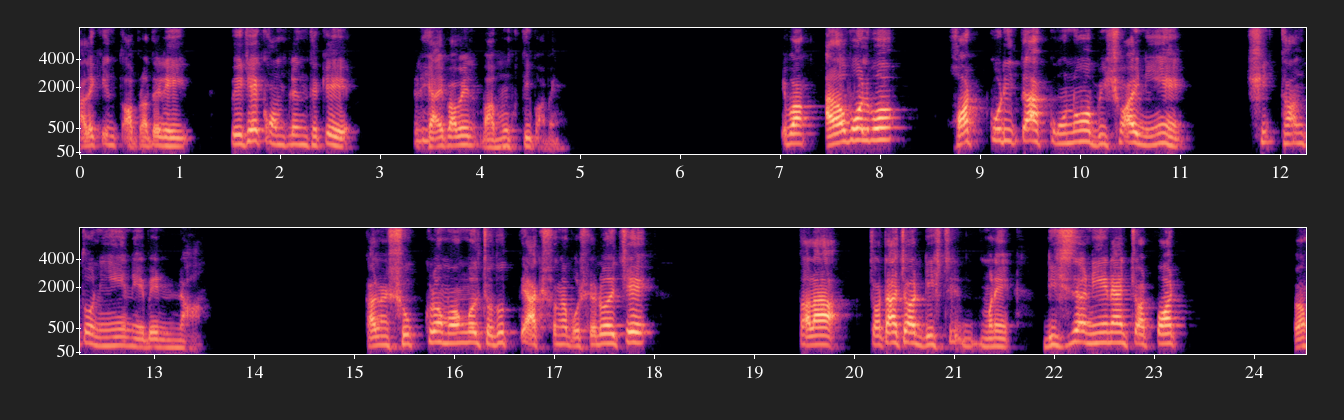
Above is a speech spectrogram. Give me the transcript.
তাহলে কিন্তু আপনাদের এই পেটে কমপ্লেন থেকে রেহাই পাবেন বা মুক্তি পাবেন। এবং আরও বলব, হট হটকরিতা কোনো বিষয় নিয়ে সিদ্ধান্ত নিয়ে নেবেন না। কারণ শুক্র, মঙ্গল, চতুর্থে একসঙ্গে বসে রয়েছে। তারা চটাচট মানে ডিসিশন নিয়ে নেন চটপট এবং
